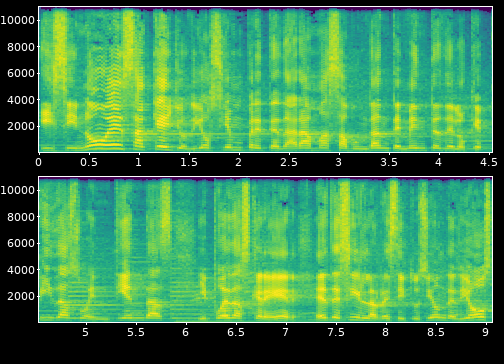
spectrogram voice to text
Y si no es aquello, Dios siempre te dará más abundantemente de lo que pidas o entiendas y puedas creer. Es decir, la restitución de Dios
